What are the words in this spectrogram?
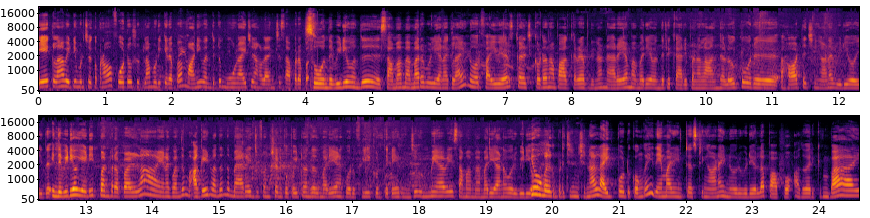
கேக்லாம் வெட்டி முடிச்சதுக்கப்புறமா ஃபோட்டோ ஷூட்லாம் முடிக்கிறப்ப மணி வந்துட்டு மூணு ஆயிடுச்சு. நாங்கள் லஞ்சு சாப்பிட்றப்ப. ஸோ இந்த வீடியோ வந்து செம மெமரபிள் எனக்குலாம் இன்னும் ஒரு ஃபைவ் இயர்ஸ் கழிச்சு கூட நான் பார்க்குறேன் அப்படின்னா நிறைய மெமரியை வந்துட்டு கேரி பண்ணலாம். அந்த அளவுக்கு ஒரு ஹார்ட் டச்சிங்கான வீடியோ இது. இந்த வீடியோ எடிட் பண்ணுறப்பெல்லாம் எனக்கு வந்து அகைன் வந்து இந்த மேரேஜ் ஃபங்க்ஷனுக்கு போயிட்டு வந்தது மாதிரியே எனக்கு ஒரு ஃபீல் கொடுத்துட்டே இருந்துச்சு. உண்மையாகவே செம மெமரியான ஒரு வீடியோ உங்களுக்கு பிடிச்சிருந்துச்சுன்னா லைக் போட்டுக்கோங்க. இதே மாதிரி இன்ட்ரெஸ்டிங்கான இன்னொரு வீடியோவில் பார்ப்போம். அது வரைக்கும் பாய்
